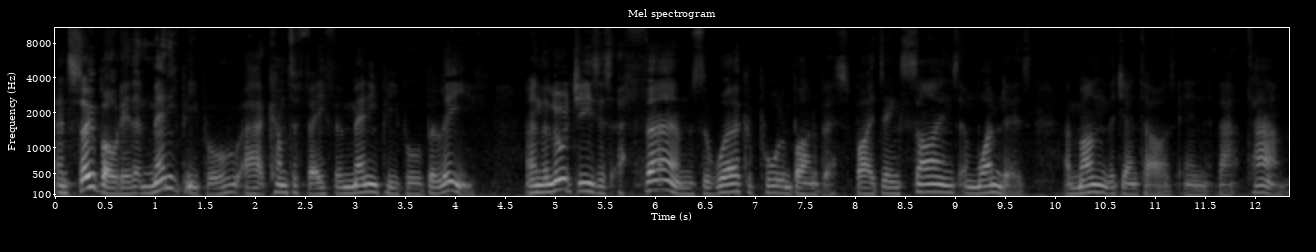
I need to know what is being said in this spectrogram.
And so boldly that many people uh, come to faith and many people believe. And the Lord Jesus affirms the work of Paul and Barnabas by doing signs and wonders among the Gentiles in that town.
